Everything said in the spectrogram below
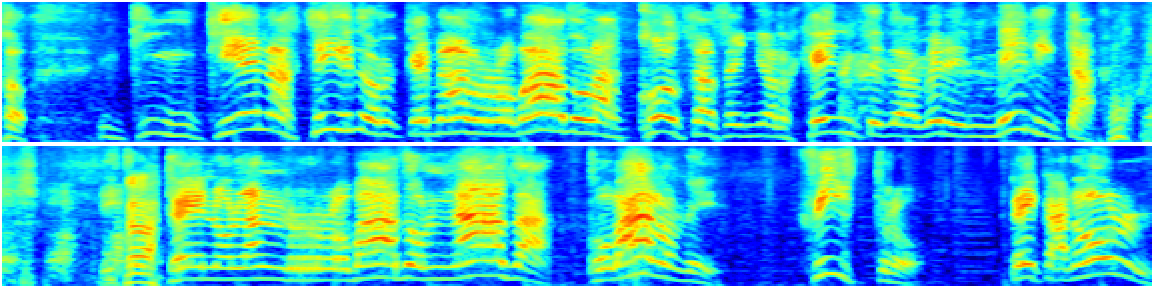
¿Qui- ¿Quién ha sido el que me ha robado las cosas, señor gente de haber en mérita? Dice, usted no le han robado nada, cobarde, fistro, pecador.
